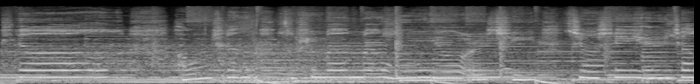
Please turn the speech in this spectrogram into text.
飘，红尘总是漫漫无忧而起，旧戏欲教是疏离，烟波与旧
